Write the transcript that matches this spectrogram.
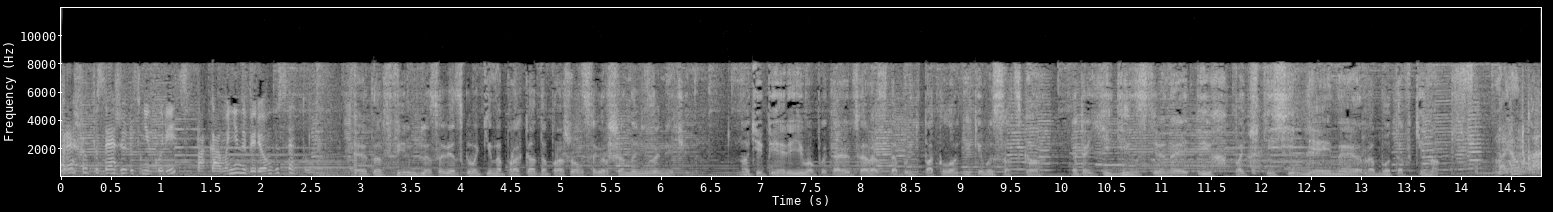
Прошу пассажиров не курить, пока мы не наберем высоту. Этот фильм для советского кинопроката прошел совершенно незамеченным. Но теперь его пытаются раздобыть поклонники Высоцкого. Это единственная их почти семейная работа в кино. Малютка.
